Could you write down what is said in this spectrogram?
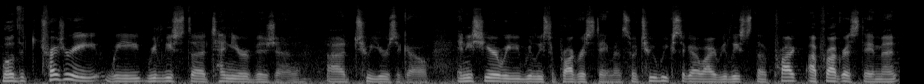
Well, the Treasury, we released a 10 year vision uh, two years ago, and each year we release a progress statement. So, two weeks ago, I released the prog- progress statement,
